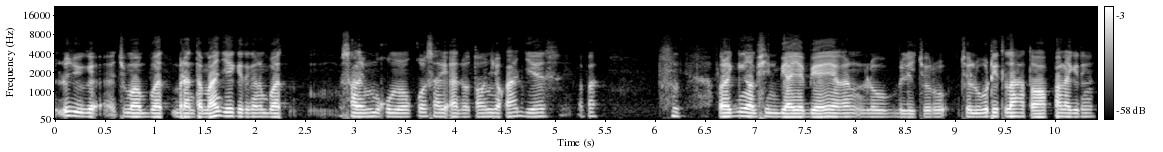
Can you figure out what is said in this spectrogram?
lu juga cuma buat berantem aja gitu kan buat saling mukul-mukul saling adu tonjok aja apa apalagi ngabisin biaya-biaya kan lu beli curu celurit lah atau apa lagi gitu kan.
